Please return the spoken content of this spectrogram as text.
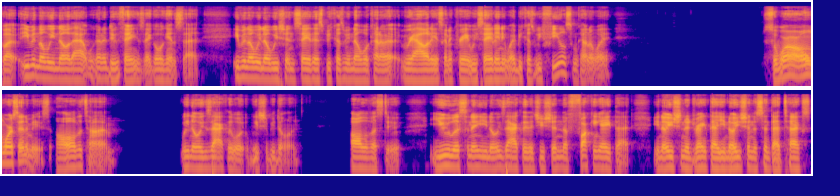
But even though we know that, we're going to do things that go against that. Even though we know we shouldn't say this because we know what kind of reality it's going to create, we say it anyway because we feel some kind of way. So we're our own worst enemies all the time. We know exactly what we should be doing. All of us do. You listening, you know exactly that you shouldn't have fucking ate that. You know you shouldn't have drank that. You know you shouldn't have sent that text.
